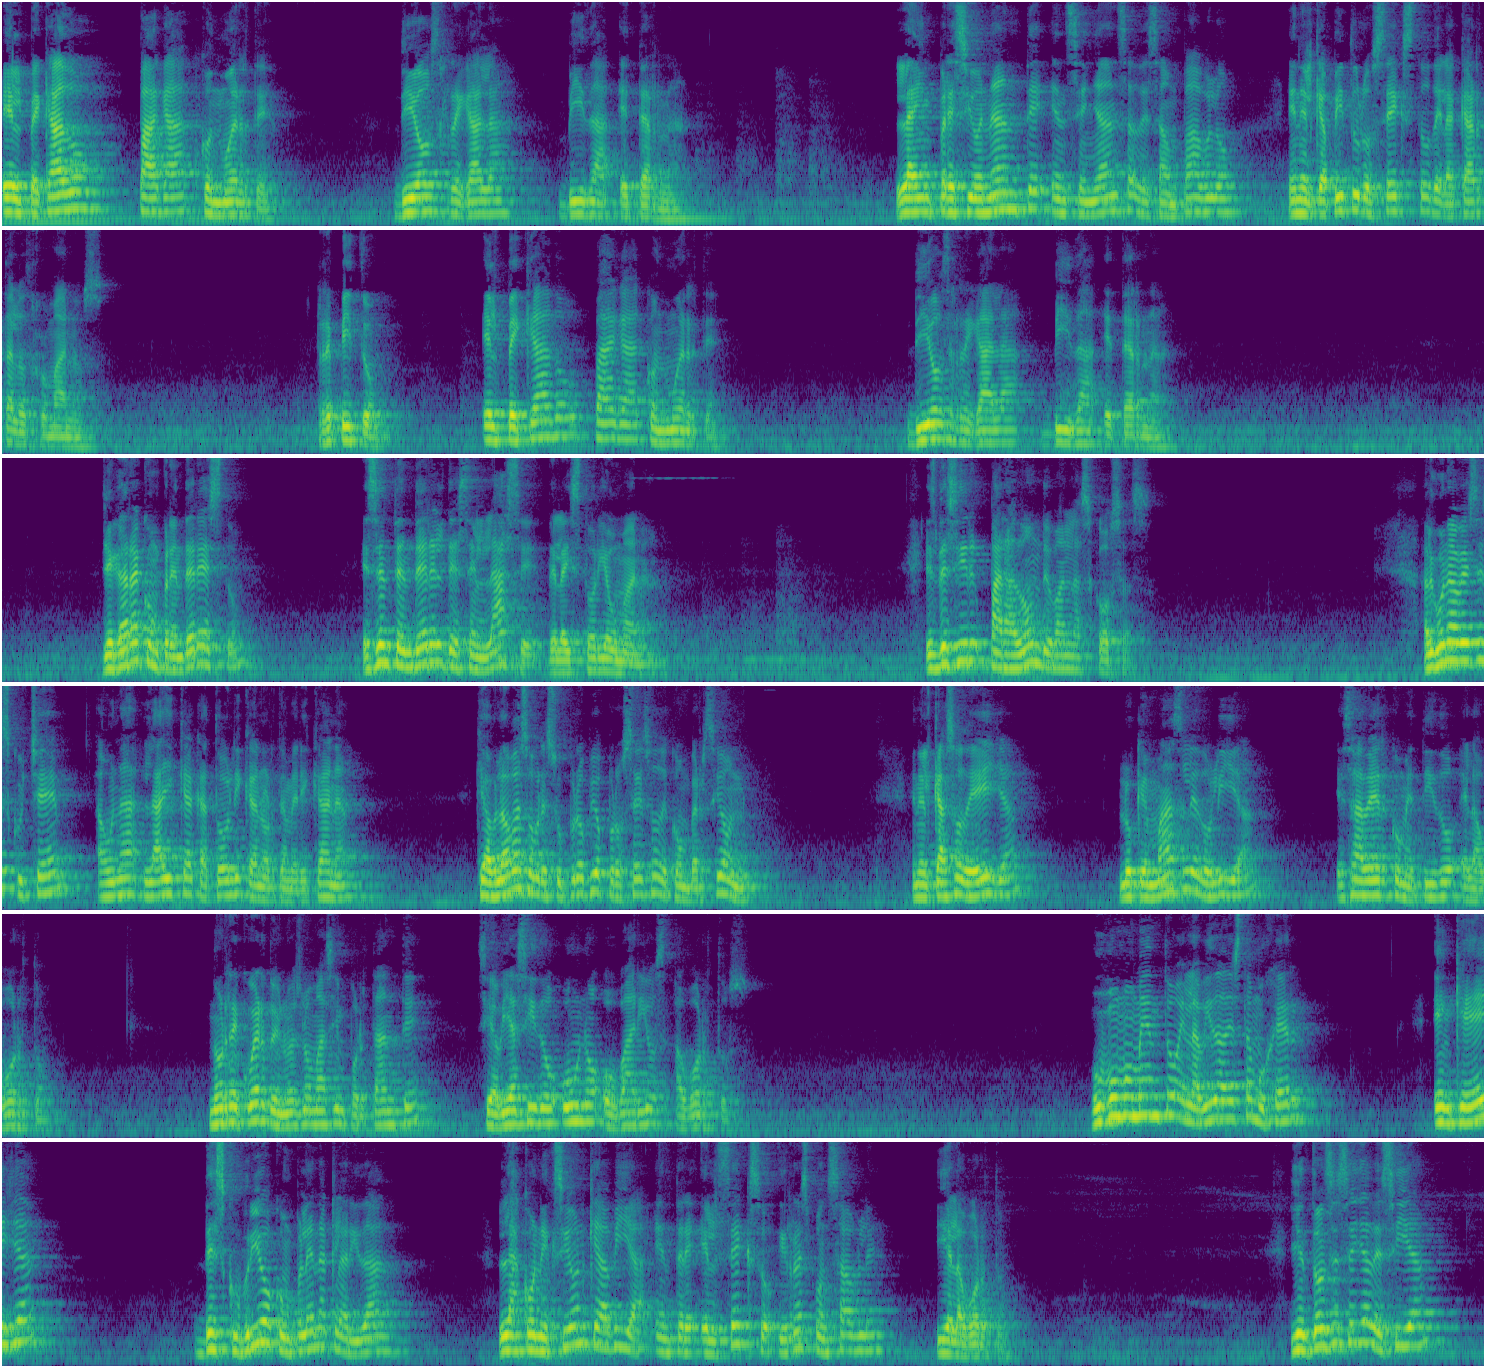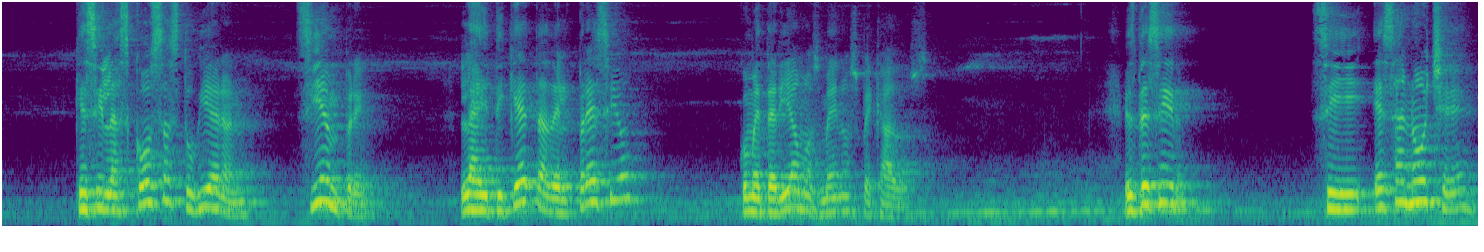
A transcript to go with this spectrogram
El pecado paga con muerte. Dios regala vida eterna. La impresionante enseñanza de San Pablo en el capítulo sexto de la carta a los romanos. Repito, el pecado paga con muerte. Dios regala vida eterna. Llegar a comprender esto es entender el desenlace de la historia humana. Es decir, para dónde van las cosas. Alguna vez escuché a una laica católica norteamericana que hablaba sobre su propio proceso de conversión. En el caso de ella, lo que más le dolía es haber cometido el aborto. No recuerdo, y no es lo más importante, si había sido uno o varios abortos. Hubo un momento en la vida de esta mujer en que ella descubrió con plena claridad la conexión que había entre el sexo irresponsable y el aborto. Y entonces ella decía que si las cosas tuvieran siempre la etiqueta del precio, cometeríamos menos pecados. Es decir, si esa noche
